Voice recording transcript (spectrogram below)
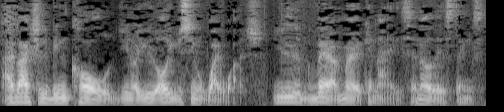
I've actually been called, you know, you, oh, you seem whitewash. You look very Americanized and all these things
